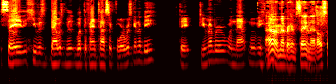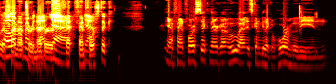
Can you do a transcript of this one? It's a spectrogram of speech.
say he was that was the, what the Fantastic Four was going to be. They do you remember when that movie? I don't remember him saying that. Also, I Oh, try I not to remember that. Yeah, Fa- Fan yeah. Fanforstic. Yeah, Fan Four and they were going, "Ooh, it's going to be like a horror movie," and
